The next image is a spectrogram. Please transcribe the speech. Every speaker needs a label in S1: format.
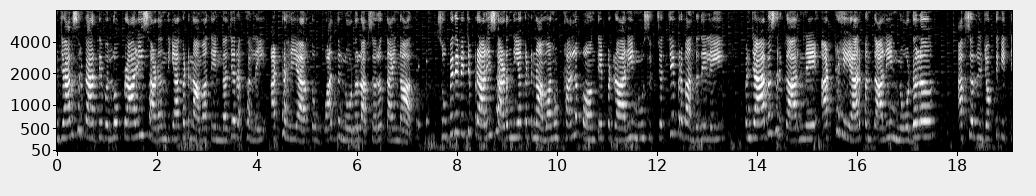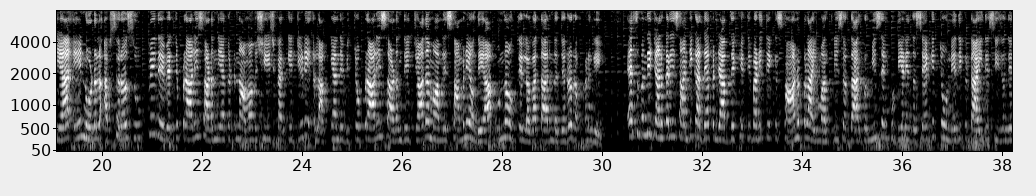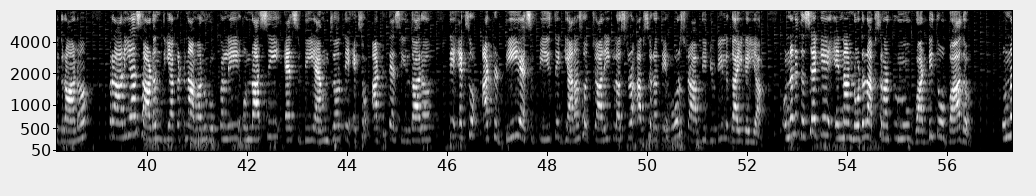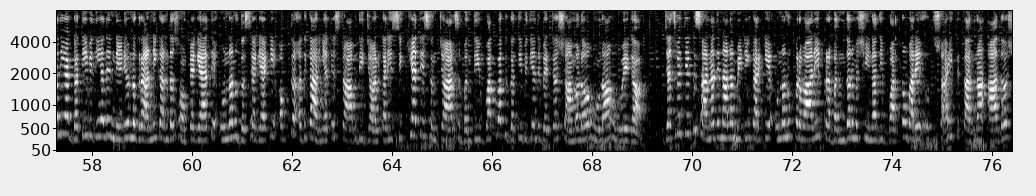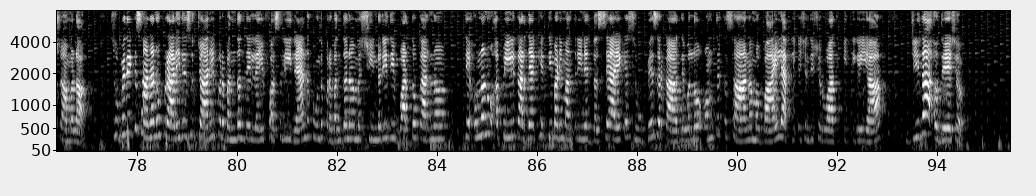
S1: ਪੰਜਾਬ ਸਰਕਾਰ ਦੇ ਵੱਲੋਂ ਪਰਾਲੀ ਸਾੜਨ ਦੀਆਂ ਘਟਨਾਵਾਂ ਤੇ ਨਜ਼ਰ ਰੱਖਣ ਲਈ 8000 ਤੋਂ ਵੱਧ ਨੋਡਲ ਅਫਸਰ ਤਾਇਨਾਤ। ਸੂਬੇ ਦੇ ਵਿੱਚ ਪਰਾਲੀ ਸਾੜਨ ਦੀਆਂ ਘਟਨਾਵਾਂ ਨੂੰ ਠੱਲ ਪਾਉਣ ਤੇ ਪਰਾਲੀ ਨੂੰ ਸੁਚੱਜੇ ਪ੍ਰਬੰਧ ਦੇ ਲਈ ਪੰਜਾਬ ਸਰਕਾਰ ਨੇ 8045 ਨੋਡਲ ਅਫਸਰ ਨਿਯੁਕਤ ਕੀਤੇ ਆ, ਇਹ ਨੋਡਲ ਅਫਸਰ ਸੂਬੇ ਦੇ ਵਿੱਚ ਪਰਾਲੀ ਸਾੜਨ ਦੀਆਂ ਘਟਨਾਵਾਂ ਵਿਸ਼ੇਸ਼ ਕਰਕੇ ਜਿਹੜੇ ਇਲਾਕਿਆਂ ਦੇ ਵਿੱਚੋਂ ਪਰਾਲੀ ਸਾੜਨ ਦੇ ਜ਼ਿਆਦਾ ਮਾਮਲੇ ਸਾਹਮਣੇ ਆਉਂਦੇ ਆ, ਉਹਨਾਂ ਉੱਤੇ ਲਗਾਤਾਰ ਨਜ਼ਰ ਰੱਖਣਗੇ। ਇਸ ਸੰਬੰਧੀ ਜਾਣਕਾਰੀ ਸਾਂਝੀ ਕਰਦੇ ਆ ਪੰਜਾਬ ਦੇ ਖੇਤੀਬਾੜੀ ਤੇ ਕਿਸਾਨ ਭਲਾਈ ਮੰਤਰੀ ਸਰਦਾਰ ਗੁਰਮੀਤ ਸਿੰਘ ਖੁੱਡੀਆਂ ਨੇ ਦੱਸਿਆ ਕਿ ਝੋਨੇ ਦੀ ਕਟਾਈ ਦੇ ਸੀਜ਼ਨ ਦੇ ਦੌਰਾਨ ਪਰਾਲੀਆਂ ਸਾੜਨ ਦੀਆਂ ਘਟਨਾਵਾਂ ਨੂੰ ਰੋਕਣ ਲਈ 79 ਐਸਡੀਐਮਜ਼ ਤੇ 108 ਤਹਿਸੀਲਦਾਰ ਤੇ 108 ਡੀਐਸਪੀ ਤੇ 1140 ਕਲਸਟਰ ਅਫਸਰ ਅਤੇ ਹੋਰ ਸਟਾਫ ਦੀ ਡਿਊਟੀ ਲਗਾਈ ਗਈ ਆ। ਉਹਨਾਂ ਨੇ ਦੱਸਿਆ ਕਿ ਇਹਨਾਂ ਨੋਡਲ ਅਫਸਰਾਂ ਨੂੰ ਵਾਢੀ ਤੋਂ ਬਾਅਦ ਉਹਨਾਂ ਦੀਆਂ ਗਤੀਵਿਧੀਆਂ ਦੇ ਨੇੜਿਓਂ ਨਿਗਰਾਨੀ ਕਰਨ ਦਾ ਸੌਂਪਿਆ ਗਿਆ ਹੈ ਤੇ ਉਹਨਾਂ ਨੂੰ ਦੱਸਿਆ ਗਿਆ ਕਿ ਉਕਤ ਅਧਿਕਾਰੀਆਂ ਤੇ ਸਟਾਫ ਦੀ ਜਾਣਕਾਰੀ, ਸਿੱਖਿਆ ਤੇ ਸੰਚਾਰ ਸੰਬੰਧੀ ਵੱਖ-ਵੱਖ ਗਤੀਵਿਧੀਆਂ ਦੇ ਵਿੱਚ ਸ਼ਾਮਲ ਹੋਣਾ ਹੋਵੇਗਾ। ਜਿਸ ਵਿੱਚ ਕਿਸਾਨਾਂ ਦੇ ਨਾਲ ਮੀਟਿੰਗ ਕਰਕੇ ਉਹਨਾਂ ਨੂੰ ਪ੍ਰਵਾਲੀ ਪ੍ਰਬੰਧਨ ਮਸ਼ੀਨਾਂ ਦੀ ਵਰਤੋਂ ਬਾਰੇ ਉਤਸ਼ਾਹਿਤ ਕਰਨਾ ਆਦਿ ਸ਼ਾਮਲ ਆ। ਸੂਬੇ ਦੇ ਕਿਸਾਨਾਂ ਨੂੰ ਪਰਾਲੀ ਦੇ ਸੁਚਾਰੀ ਪ੍ਰਬੰਧਨ ਦੇ ਲਈ ਫਸਲੀ ਰਹਿੰਦ ਖੂੰਹਦ ਪ੍ਰਬੰਧਨ ਮਸ਼ੀਨਰੀ ਦੀ ਵਰਤੋਂ ਕਰਨ ਤੇ ਉਹਨਾਂ ਨੂੰ ਅਪੀਲ ਕਰਦਿਆਂ ਖੇਤੀਬਾੜੀ ਮੰਤਰੀ ਨੇ ਦੱਸਿਆ ਹੈ ਕਿ ਸੂਬੇ ਸਰਕਾਰ ਦੇ ਵੱਲੋਂ ਉਮਤ ਕਿਸਾਨ ਮੋਬਾਈਲ ਐਪਲੀਕੇਸ਼ਨ ਦੀ ਸ਼ੁਰੂਆਤ ਕੀਤੀ ਗਈ ਆ, ਜਿਹਦਾ ਉਦੇਸ਼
